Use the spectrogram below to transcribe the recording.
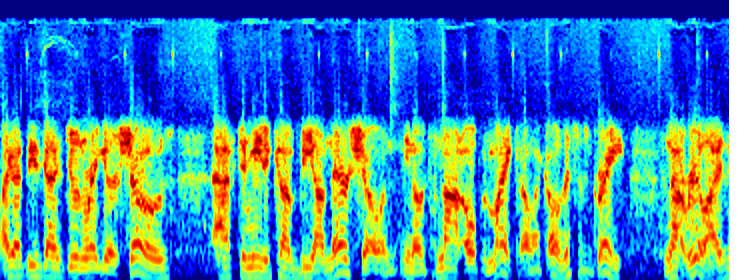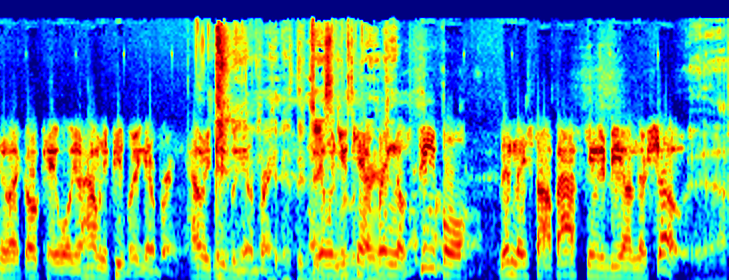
I got these guys doing regular shows asking me to come be on their show, and you know it's not open mic. And I'm like, oh, this is great. Not realizing like, okay, well, you know, how many people are you going to bring? How many people are you going to bring? And when you can't bring those people, then they stop asking to be on their shows. Yeah.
